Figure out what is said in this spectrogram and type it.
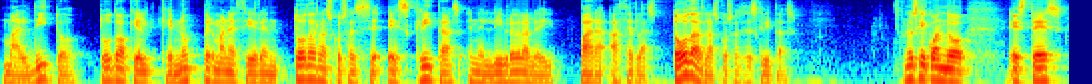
maldito todo aquel que no permaneciera en todas las cosas escritas en el libro de la ley para hacerlas, todas las cosas escritas. No es que cuando estés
